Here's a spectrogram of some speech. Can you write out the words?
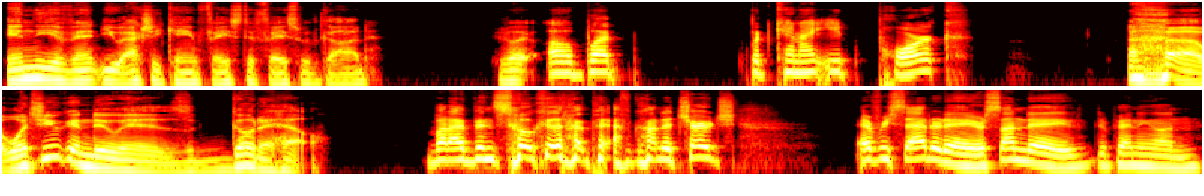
in the event you actually came face to face with God? You're like, oh, but, but can I eat pork? Uh, what you can do is go to hell. But I've been so good. I've, been, I've gone to church every Saturday or Sunday, depending on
